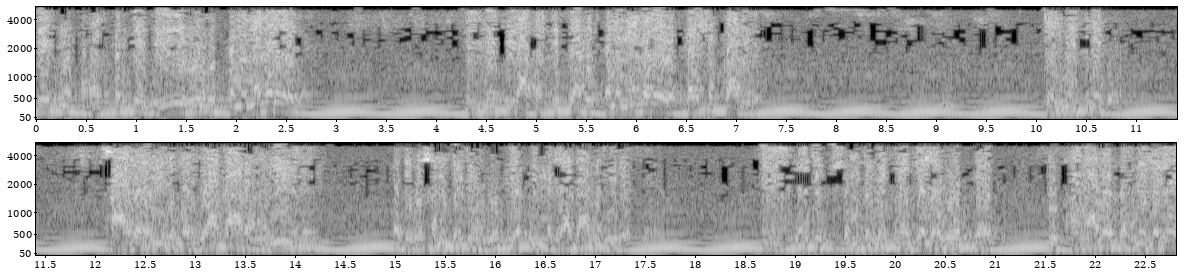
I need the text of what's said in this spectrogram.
पेट में पहुँच करके भी रोग उत्पन्न न करे। पेट में पीड़ा, कष्ट इत्यादि उत्पन्न न करे, तब जल में इतने गुण सागर अभी जो मर्यादा रहे और देखो समुद्र जो है वो भी अपनी मर्यादा नहीं रहते नहीं जब समुद्र में इतना जल है, वो तूफ़ान आगे बहने लगे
